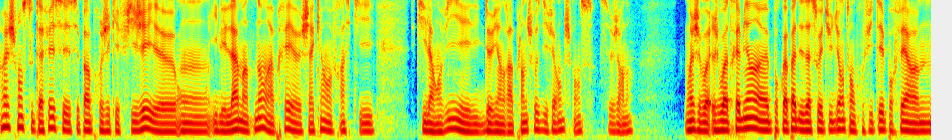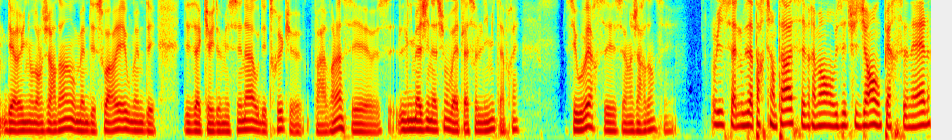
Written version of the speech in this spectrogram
Ouais, je pense tout à fait. C'est c'est pas un projet qui est figé. euh, on, il est là maintenant. Après, euh, chacun en fera ce qu'il ce qu'il a envie et il deviendra plein de choses différentes, je pense, ce jardin. Moi, je vois, je vois très bien, euh, pourquoi pas des assos étudiantes en profiter pour faire des réunions dans le jardin, ou même des soirées, ou même des, des accueils de mécénat, ou des trucs. Enfin, voilà, c'est- l'imagination va être la seule limite après. C'est ouvert, c'est c'est un jardin. c'est Oui, ça nous appartient pas, c'est vraiment aux étudiants, au personnel.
